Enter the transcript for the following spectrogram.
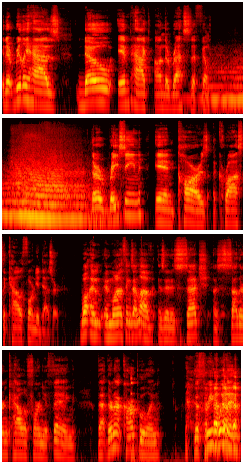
and it really has no impact on the rest of the film. They're racing in cars across the California desert. Well, and, and one of the things I love is it is such a Southern California thing that they're not carpooling. The three women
